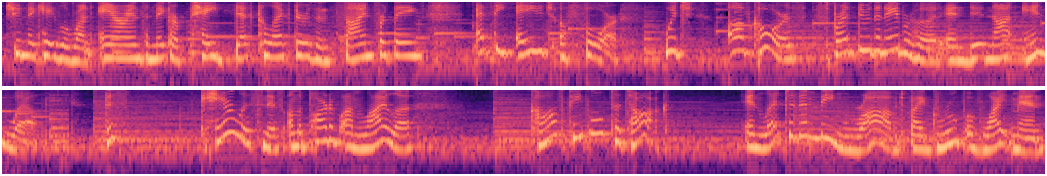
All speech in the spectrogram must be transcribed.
She'd make Hazel run errands and make her pay debt collectors and sign for things at the age of four, which, of course, spread through the neighborhood and did not end well. This carelessness on the part of Aunt Lila caused people to talk and led to them being robbed by a group of white men,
